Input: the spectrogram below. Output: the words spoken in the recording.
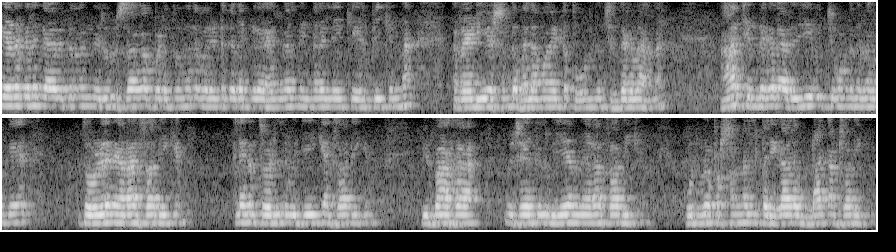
ഏതെങ്കിലും കാര്യത്തിൽ നിന്ന് നിരുത്സാഹപ്പെടുത്തുന്നതിന് വേണ്ടിയിട്ട് ചില ഗ്രഹങ്ങൾ നിങ്ങളിലേക്ക് ഏൽപ്പിക്കുന്ന റേഡിയേഷന്റെ ഫലമായിട്ട് തോന്നുന്ന ചിന്തകളാണ്. ആ ചിന്തകളെ അതിജീവിച്ചുകൊണ്ട് നിങ്ങൾക്ക് തൊഴിൽ നേടാൻ സാധിക്കും. അല്ലെങ്കിൽ തൊഴിൽ വിജയിക്കാൻ സാധിക്കും. വിവാഹ വിഷയത്തിൽ വിജയം നേടാൻ സാധിക്കും. കുടുംബ പ്രശ്നങ്ങളിൽ പരിഹാരം ഉണ്ടാക്കാൻ സാധിക്കും.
